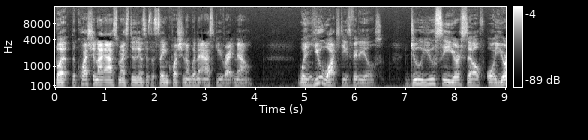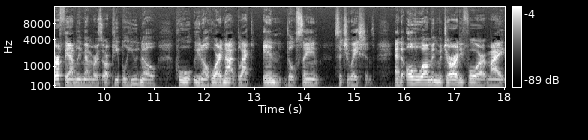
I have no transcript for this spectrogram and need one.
But the question I ask my students is the same question I'm going to ask you right now when you watch these videos, do you see yourself or your family members or people you know who you know who are not black in those same situations? And the overwhelming majority for my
